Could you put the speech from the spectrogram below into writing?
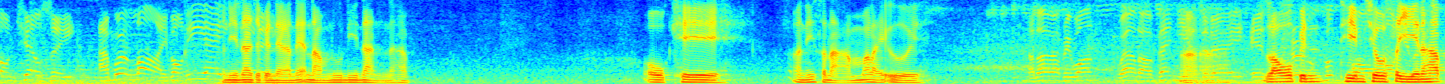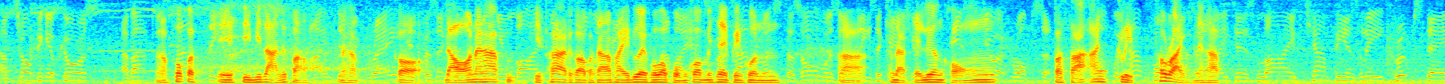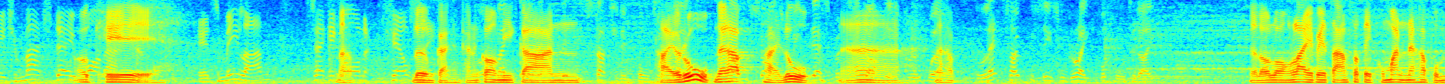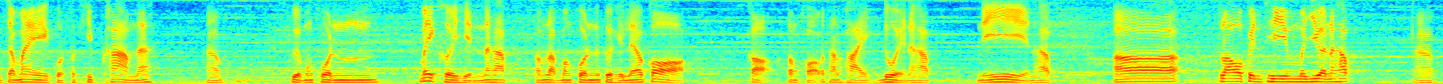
อันนี้น่าจะเป็นแนวแนะนำนู่นนี่นั่นนะครับ โอเค อันนี้สนามอะไรเอ่ยอ่า เราเป็นทีมเชลซีนะครับอ่าพบกับเอซีมิลานหรือเปล่านะครับ ก็เดานะครับผิดพลาดก็ประทานอภัยด้วยเพราะว่าผมก็ไม่ใช่เป็นคนอ่าถนัดในเรื่องของภาษาอังกฤษเท่าไหร่นะครับ โอเคนะครับเริ่มการแข่งขันก็มีการถ่ายรูปนะครับ ถ่ายรูปอ่านะครับ เดี๋ยวเราลองไล่ไปตามสเต็ปของมันนะครับ ผมจะไม่กดสคิปข้ามนะครับเผื่อบางคนไม่เคยเห็นนะครับสำหรับบางคนเคยเห็นแล้วก็ก็ต้องขอประทานอภัยด้วยนะครับ นี่นะครับเเราเป็นทีมมาเยือนนะครับครับ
